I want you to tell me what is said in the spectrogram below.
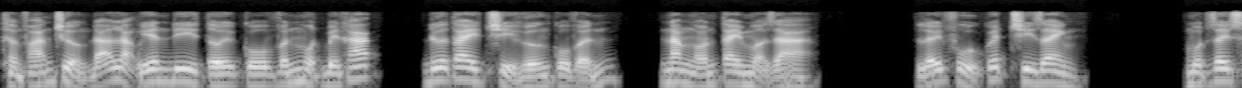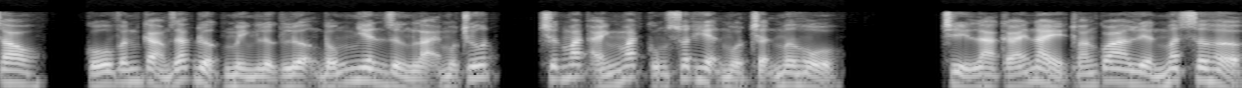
thẩm phán trưởng đã lặng yên đi tới cố vấn một bên khác, đưa tay chỉ hướng cố vấn, năm ngón tay mở ra. Lấy phủ quyết chi danh. Một giây sau, cố vấn cảm giác được mình lực lượng đống nhiên dừng lại một chút, trước mắt ánh mắt cũng xuất hiện một trận mơ hồ chỉ là cái này thoáng qua liền mất sơ hở,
